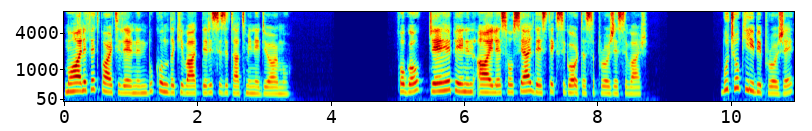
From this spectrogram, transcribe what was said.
muhalefet partilerinin bu konudaki vaatleri sizi tatmin ediyor mu? Fogo, CHP'nin aile sosyal destek sigortası projesi var. Bu çok iyi bir proje,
